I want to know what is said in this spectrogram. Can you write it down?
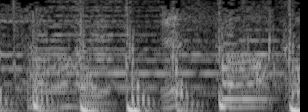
Let's It's Let's.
